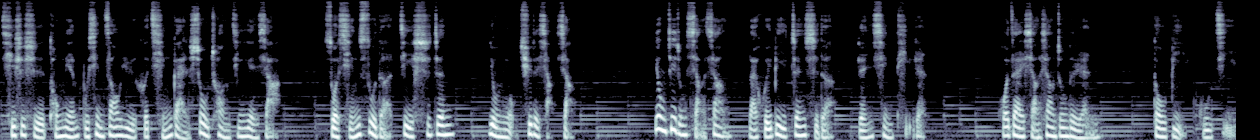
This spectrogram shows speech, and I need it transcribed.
其实是童年不幸遭遇和情感受创经验下所形塑的既失真又扭曲的想象，用这种想象来回避真实的人性体认。活在想象中的人，都必孤寂，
